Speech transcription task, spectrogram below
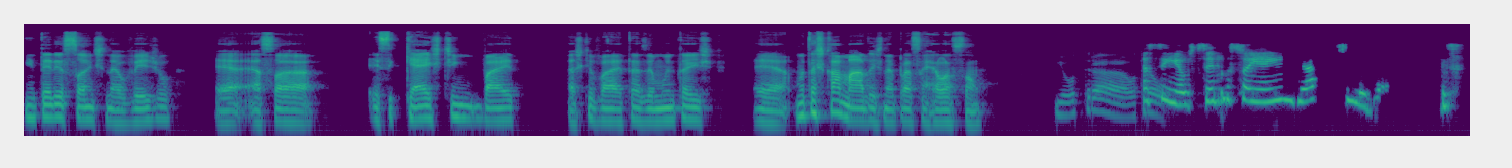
interessante, né? Eu vejo é, essa esse casting vai acho que vai trazer muitas é, muitas camadas, né, para essa relação. E outra, outra assim, eu sempre sonhei em ver a Tilda.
